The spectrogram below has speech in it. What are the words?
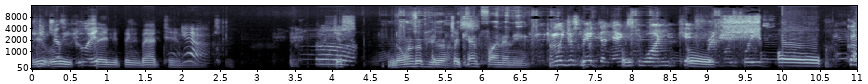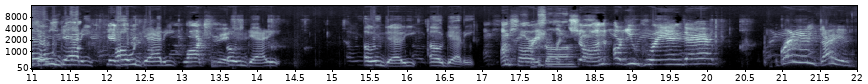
I didn't really say anything bad to him. Yeah. Just, No one's up here. I just- can't find any. Can we just make the next oh. one kid oh, friendly, please? oh, oh, daddy, kids oh, daddy, watch this. oh, daddy, oh, daddy, oh, daddy. I'm sorry, Shawn. but Shawn, are you granddad? Granddad.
